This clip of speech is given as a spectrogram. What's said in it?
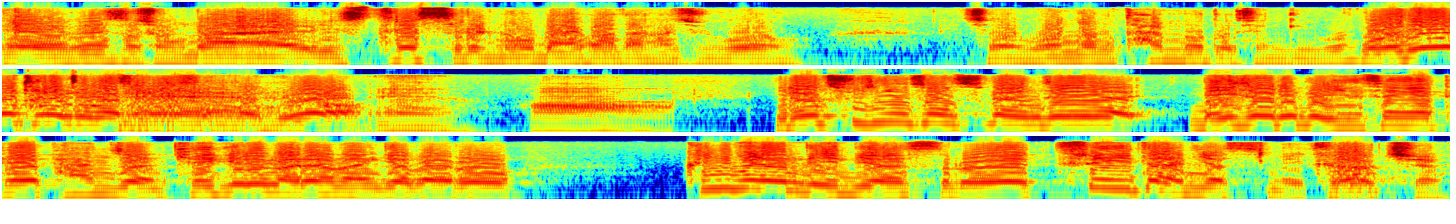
예, 그래서 정말 이 스트레스를 너무 많이 받아가지고 이제 원형 탈모도 생기고. 원형 탈모가 생겼었거든요. 예. 아, 이런 추신 선수가 이제 메이저리그 인생의 대반전, 계기를 마련한 게 바로 클리블랜드 인디언스로의 트레이드 아니었습니까? 그렇죠.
